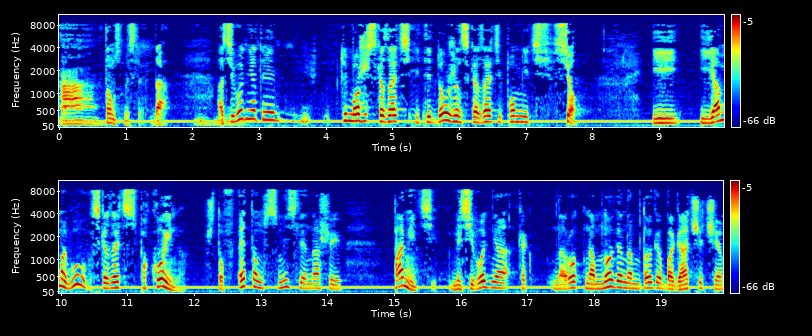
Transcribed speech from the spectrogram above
А -а -а. В том смысле, да. А сегодня ты ты можешь сказать, и ты должен сказать и помнить все. И, и я могу сказать спокойно, что в этом смысле нашей памяти мы сегодня, как народ, намного-намного богаче, чем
